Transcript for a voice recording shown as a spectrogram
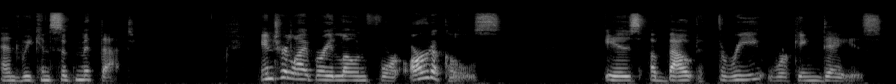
and we can submit that. Interlibrary loan for articles is about three working days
